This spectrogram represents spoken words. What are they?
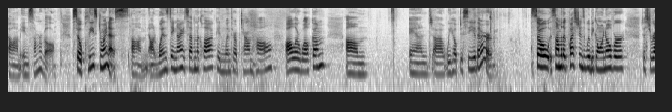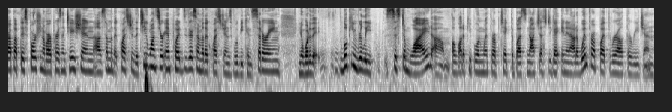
um, in Somerville. So please join us um, on Wednesday night, 7 o'clock in Winthrop Town Hall. All are welcome. Um, and uh, we hope to see you there. So some of the questions we'll be going over, just to wrap up this portion of our presentation, uh, some of the questions, the T wants your input, these are some of the questions we'll be considering. You know, what are they, looking really system-wide. Um, a lot of people in Winthrop take the bus not just to get in and out of Winthrop, but throughout the region.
